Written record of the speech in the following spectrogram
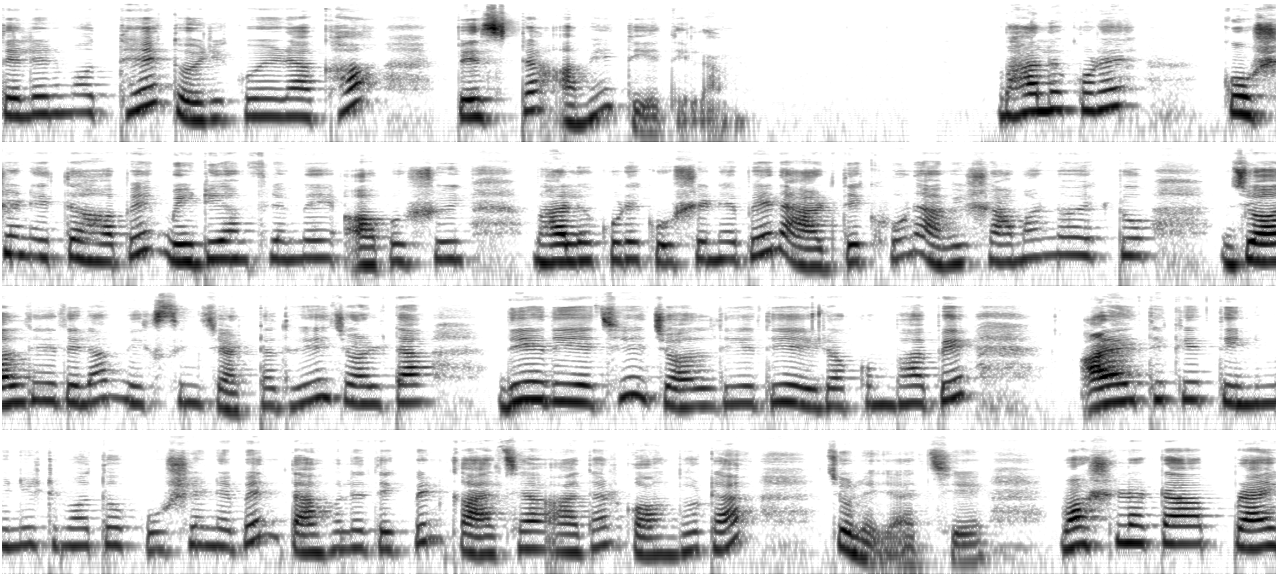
তেলের মধ্যে তৈরি করে রাখা পেস্টটা আমি দিয়ে দিলাম। ভালো করে কষে নিতে হবে। মিডিয়াম ফ্লেমে অবশ্যই ভালো করে কষে নেবেন। আর দেখুন, আমি সামান্য একটু জল দিয়ে দিলাম মিক্সিং চারটা ধুয়ে জলটা দিয়ে দিয়েছি। জল দিয়ে দিয়ে এইরকমভাবে আড়াই থেকে তিন মিনিট মতো কষে নেবেন, তাহলে দেখবেন কাঁচা আদার গন্ধটা চলে যাচ্ছে। মশলাটা প্রায়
